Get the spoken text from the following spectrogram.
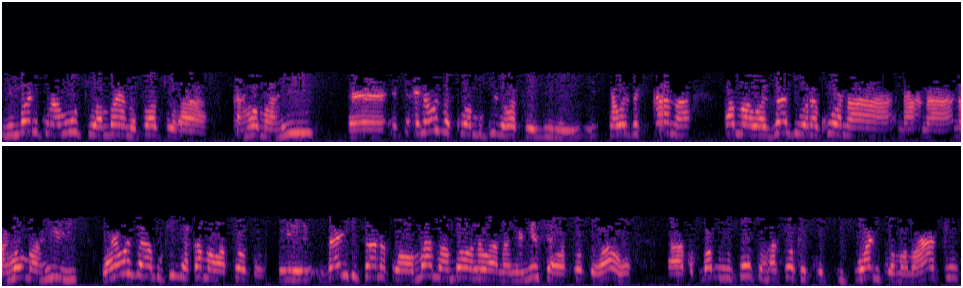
nyumbani kuna mtu ambaye amepatwa na homa hii Eh, inaweza kuambukiza watu wengine. Inawezekana kama wazazi wanakuwa na na, na na homa hii wanaweza ambukiza kama watoto e, zaidi sana kwa wamama ambao wananyonyesha watoto wao, kwa sababu mtoto hatoke kifuani kwa mama yake.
